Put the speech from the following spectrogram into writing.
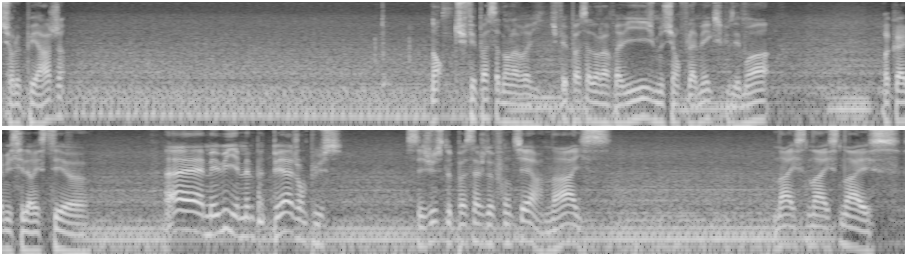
Sur le péage. Non, tu fais pas ça dans la vraie vie. Tu fais pas ça dans la vraie vie. Je me suis enflammé, excusez-moi. On va quand même essayer de rester... Euh... Mais oui, il a même pas de péage en plus. C'est juste le passage de frontière. Nice. Nice, nice, nice.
